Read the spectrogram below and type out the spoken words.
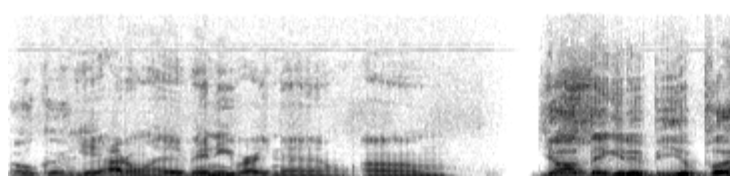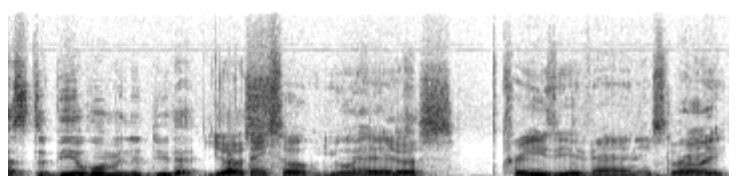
Okay. Yeah, I don't have any right now. Um, Y'all think it'd be a plus to be a woman to do that? Yes, I think so. You'll have Yes. crazy advantage. Like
